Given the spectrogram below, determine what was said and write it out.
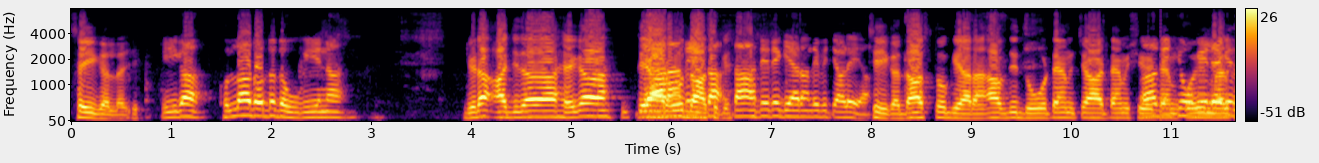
ਸਹੀ ਗੱਲ ਆ ਜੀ। ਠੀਕ ਆ ਖੁੱਲਾ ਦੁੱਧ ਦਊਗੀ ਇਹਨਾਂ। ਜਿਹੜਾ ਅੱਜ ਦਾ ਹੈਗਾ ਤਿਆਰ ਉਹ 10 ਕੇ। 10 ਦੇ ਤੇ 11 ਦੇ ਵਿਚਾਲੇ ਆ। ਠੀਕ ਆ 10 ਤੋਂ 11 ਆਪਦੀ ਦੋ ਟਾਈਮ ਚਾਰ ਟਾਈਮ ਛੇ ਟਾਈਮ ਕੋਈ ਮਿਲ ਕੇ ਕਰ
